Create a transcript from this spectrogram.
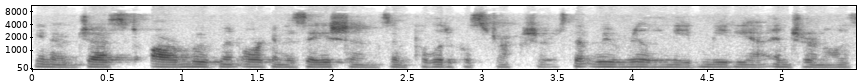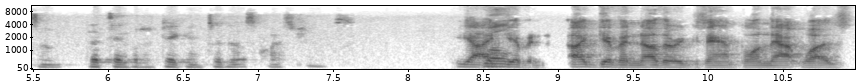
you know just our movement organizations and political structures, that we really need media and journalism that's able to dig into those questions. Yeah, well, I'd give an, I'd give another example, and that was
